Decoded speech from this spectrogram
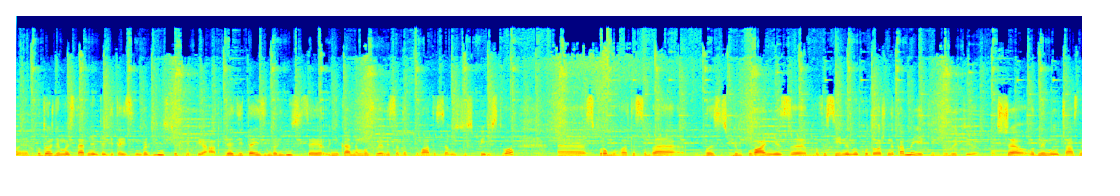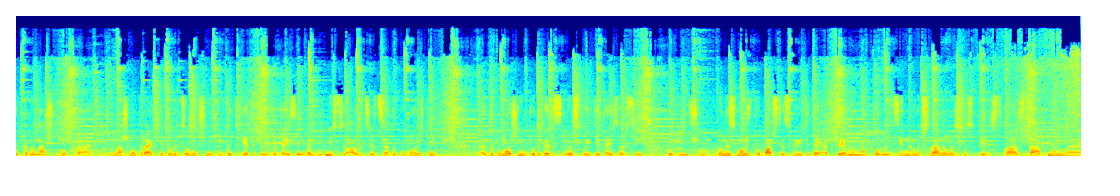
е, художня майстерня для дітей з інвалідністю «Фліпіар». Для дітей з інвалідністю це унікальна можливість адаптуватися у суспільство, спробувати себе в спілкуванні з професійними художниками, які будуть ще одними учасниками нашого проекту. В нашому проекті будуть залучені і батьки таких дітей з інвалідністю, але це допоможе їм е, допоможе їм подивитися на своїх дітей зовсім по-іншому. Вони зможуть побачити своїх дітей активними, повноцінними членами суспільства, здатними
